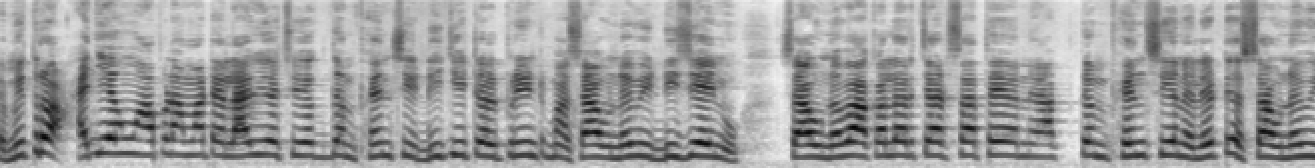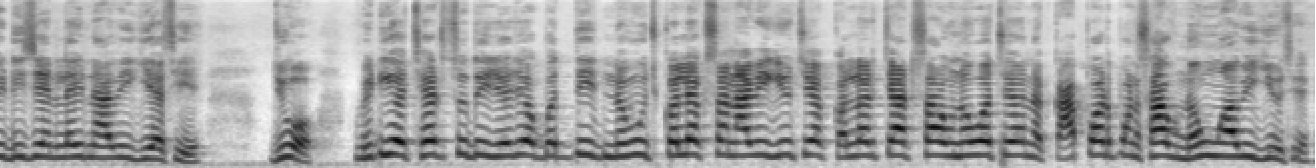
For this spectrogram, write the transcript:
તો મિત્રો, આજે હું આપણા માટે લાવ્યો છું એકદમ ફેન્સી ડિજિટલ પ્રિન્ટમાં સાવ નવી ડિઝાઇનનું, સાવ નવા કલર ચાર્ટ સાથે અને એકદમ ફેન્સી અને લેટેસ્ટ સાવ નવી ડિઝાઇન લઈને આવી ગયા છીએ. જુઓ વીડિયો છેટ સુધી જોજો, બધી જ નવું જ કલેક્શન આવી ગયું છે. કલર ચાર્ટ સાવ નવો છે અને કાપડ પણ સાવ નવું આવી ગયું છે.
